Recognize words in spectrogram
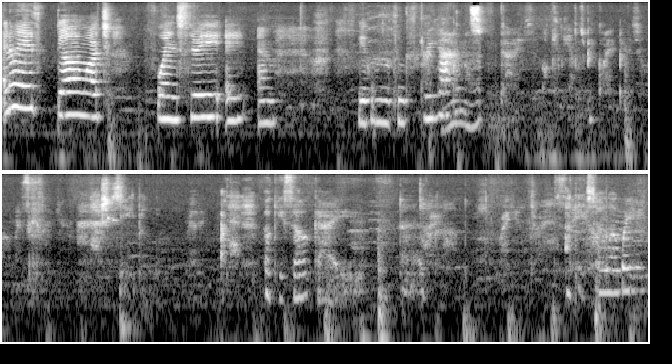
Anyways, go and watch when it's 3 a.m. We 3 I don't know, happens. guys. Okay, we have to be quiet because your mom is gonna hear. Now she's sleeping. Okay, so guys. uh, Okay, so what we're gonna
